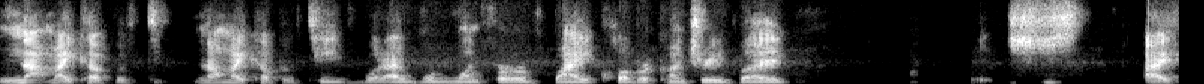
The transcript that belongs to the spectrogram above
not my cup of tea, not my cup of tea. What I would want for my club or country, but she's I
